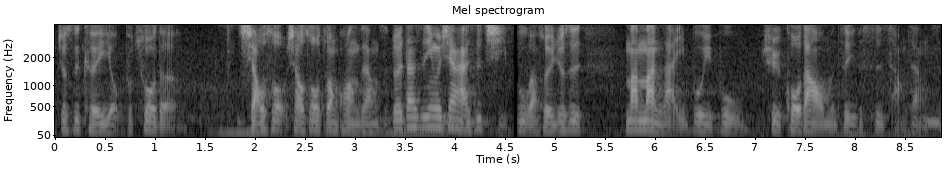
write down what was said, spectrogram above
就是可以有不错的销售销售状况这样子。对，但是因为现在还是起步啊，所以就是慢慢来，一步一步去扩大我们自己的市场这样子。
